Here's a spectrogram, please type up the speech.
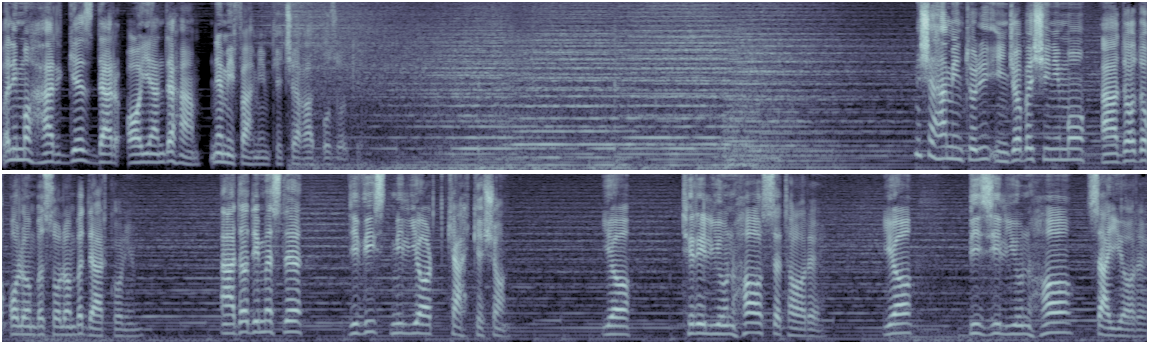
ولی ما هرگز در آینده هم نمی‌فهمیم که چقدر بزرگه. میشه همینطوری اینجا بشینیم و اعداد و قلمبه سلمبه در کنیم. اعدادی مثل 200 میلیارد کهکشان یا تریلیون ها ستاره یا بیزیلیون ها سیاره.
